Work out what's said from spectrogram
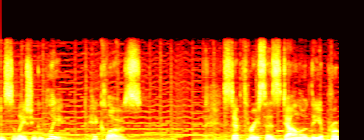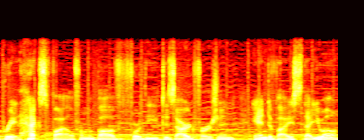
Installation complete. Hit close. Step 3 says download the appropriate hex file from above for the desired version and device that you own.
